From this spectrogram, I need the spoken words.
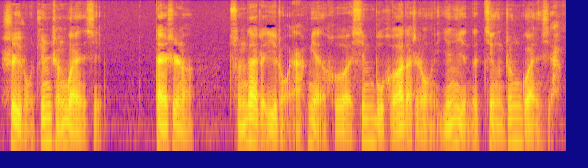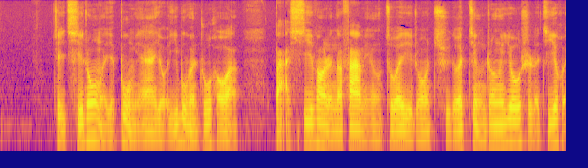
是一种君臣关系，但是呢，存在着一种呀面和心不和的这种隐隐的竞争关系啊。这其中呢，也不免有一部分诸侯啊，把西方人的发明作为一种取得竞争优势的机会。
